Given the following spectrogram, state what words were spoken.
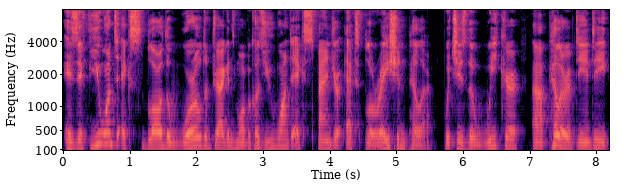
is if you want to explore the world of dragons more because you want to expand your exploration pillar, which is the weaker uh, pillar of D&D,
